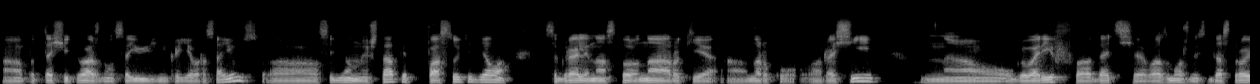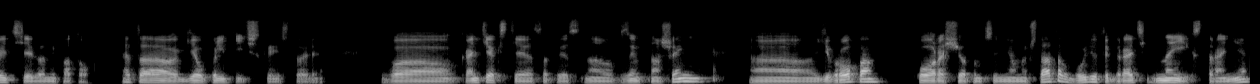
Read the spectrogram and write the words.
подтащить важного союзника Евросоюз, Соединенные Штаты, по сути дела, сыграли на, сто, на, руке, а, на руку России, а, уговорив а, дать возможность достроить Северный поток. Это геополитическая история. В контексте, соответственно, взаимоотношений Европа по расчетам Соединенных Штатов будет играть на их стороне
